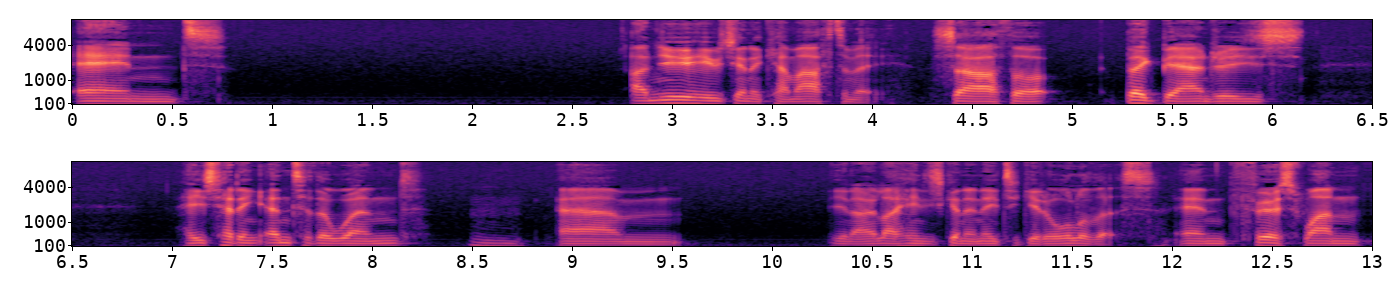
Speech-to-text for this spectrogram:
And I knew he was going to come after me. So I thought, big boundaries. He's heading into the wind. Um, you know, like he's going to need to get all of this. And first one,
